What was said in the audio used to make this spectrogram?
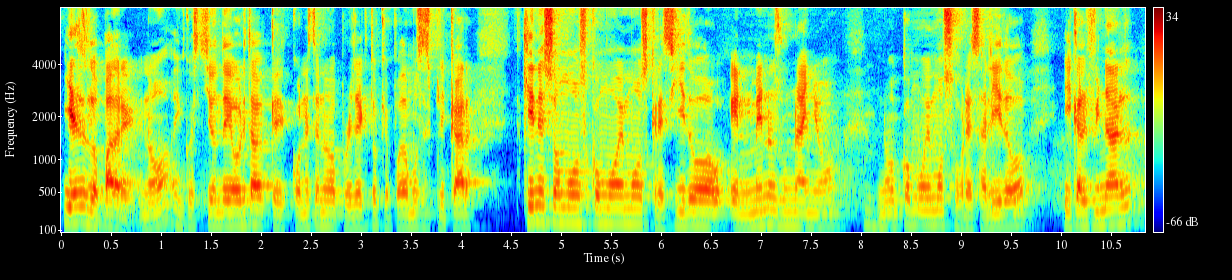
y eso es lo padre, ¿no? En cuestión de ahorita que con este nuevo proyecto que podamos explicar quiénes somos, cómo hemos crecido en menos de un año, ¿no? Cómo hemos sobresalido y que al final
